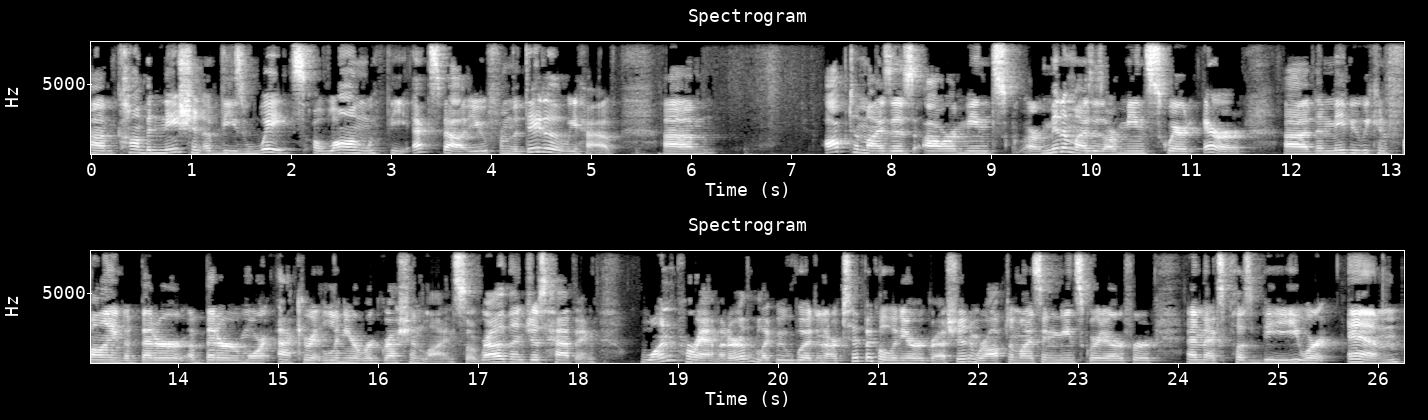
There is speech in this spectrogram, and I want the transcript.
um, combination of these weights along with the x value from the data that we have um, optimizes our mean or minimizes our mean squared error, uh, then maybe we can find a better, a better, more accurate linear regression line. So rather than just having one parameter, like we would in our typical linear regression, we're optimizing mean squared error for mx plus b, where m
